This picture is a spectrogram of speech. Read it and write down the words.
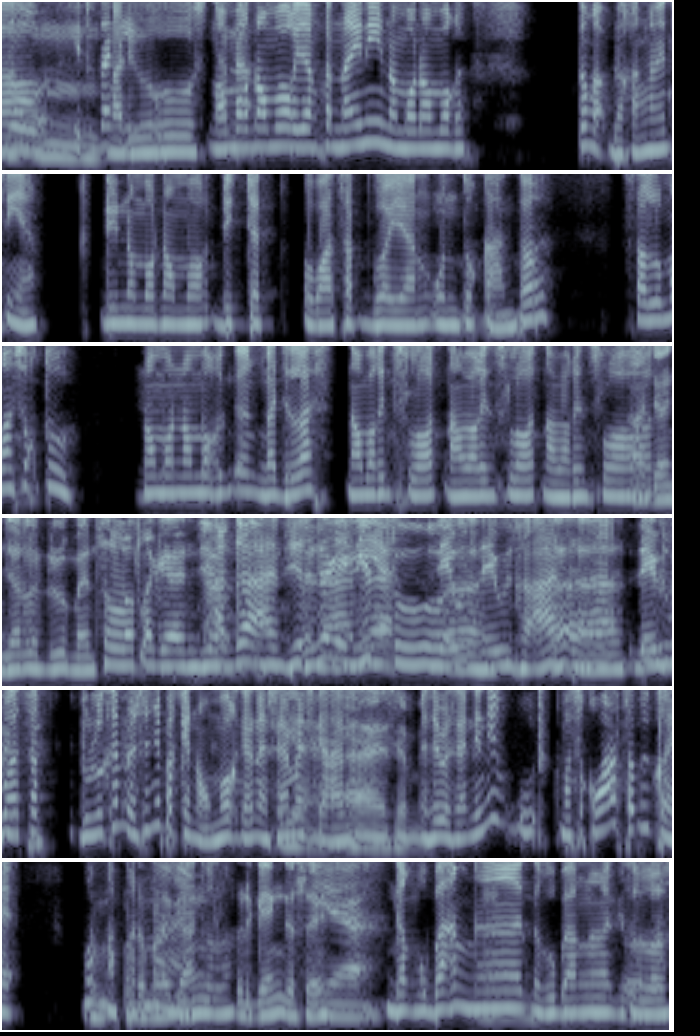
itu Hmm. itu nggak tadi diurus. Nomor-nomor yang kena ini nomor-nomor tuh nggak belakangan itu ya di nomor-nomor di chat WhatsApp gua yang untuk kantor selalu masuk tuh nomor-nomor nggak jelas nawarin slot, nawarin slot, nawarin slot. jangan-jangan lu dulu main slot lagi anjir. Agak anjir. Biasanya kayak? Iya, gitu. Zeus Zeus Gak ada. Heeh. Di Zeus. WhatsApp dulu kan biasanya pakai nomor kan SMS Iya. kan. Ah, SMS. SMS kan ini masuk ke WhatsApp tuh kayak wah nggak Udah pernah mulai gang, gitu loh. udah gengges ya. Iya Ganggu banget, ganggu banget gitu Betul. loh.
